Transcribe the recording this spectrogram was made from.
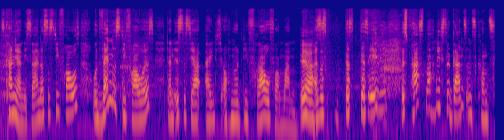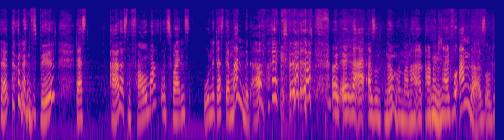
Es kann ja nicht sein, dass es die Frau ist. Und wenn es die Frau ist, dann ist es ja eigentlich auch nur die Frau vom Mann. Ja. Also es, das, das irgendwie, es passt noch nicht so ganz ins Konzept und ins Bild, dass A, das eine Frau macht und zweitens, ohne dass der Mann mitarbeitet. und irgendeine, also ne, man, man arbeitet halt woanders. Und,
